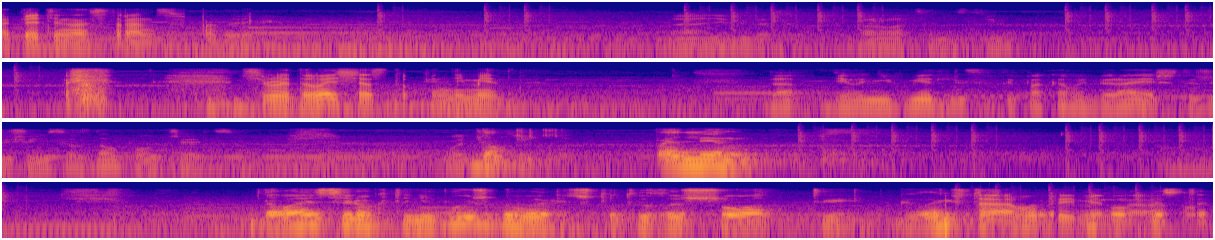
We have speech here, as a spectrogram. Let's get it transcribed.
Опять иностранцев подвели. Да, они любят ворваться на стрим. Серега, давай сейчас только немедленно. Да, дело не в медленности, ты пока выбираешь, ты же еще не создал, получается. Вот Да. Блин. Давай, Серег, ты не будешь говорить, что ты зашел, а ты говоришь, что Да, вот именно. место.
